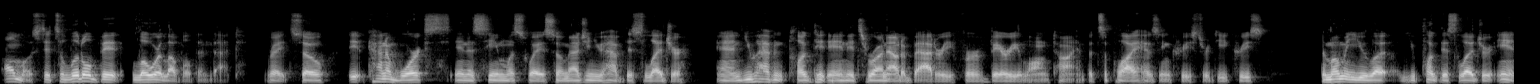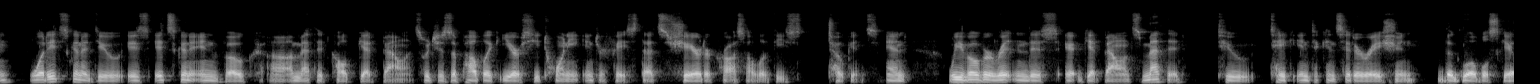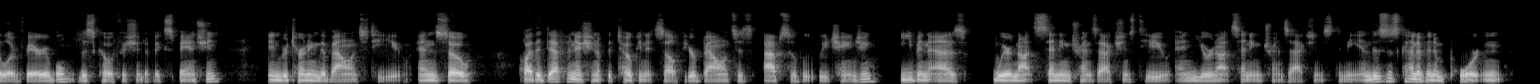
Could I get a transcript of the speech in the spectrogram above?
Almost. It's a little bit lower level than that, right? So it kind of works in a seamless way. So imagine you have this ledger and you haven't plugged it in, it's run out of battery for a very long time, but supply has increased or decreased. The moment you let you plug this ledger in, what it's going to do is it's going to invoke uh, a method called get balance, which is a public ERC20 interface that's shared across all of these tokens. And we've overwritten this uh, get balance method to take into consideration the global scalar variable, this coefficient of expansion, in returning the balance to you. And so by the definition of the token itself, your balance is absolutely changing, even as we're not sending transactions to you and you're not sending transactions to me. And this is kind of an important,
